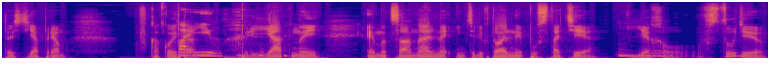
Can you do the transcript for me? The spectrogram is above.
То есть я прям в какой-то Парил. приятной эмоционально-интеллектуальной пустоте Мгм. ехал в студию,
